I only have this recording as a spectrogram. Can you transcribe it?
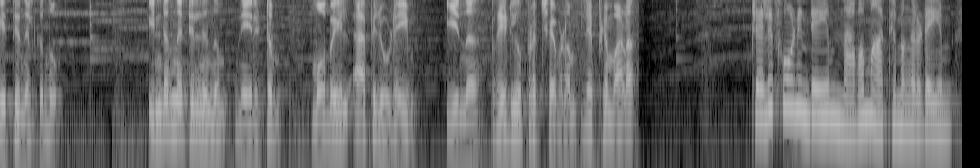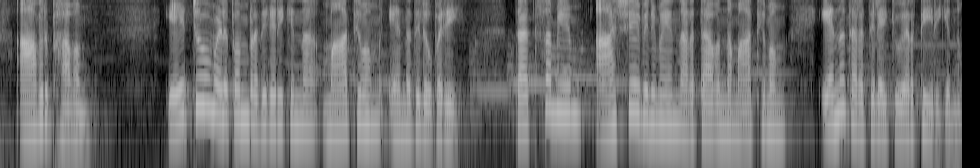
എത്തി നിൽക്കുന്നു. ഇന്റർനെറ്റിൽ നിന്നും നേരിട്ടും മൊബൈൽ ആപ്പിലൂടെയും ഇന്ന് റേഡിയോ പ്രക്ഷേപണം ലഭ്യമാണ്. ടെലിഫോണിന്റെയും നവമാധ്യമങ്ങളുടെയും ആവിർഭാവം ഏറ്റവും എളുപ്പം പ്രതികരിക്കുന്ന മാധ്യമം എന്നതിലുപരി തത്സമയം ആശയവിനിമയം നടത്താവുന്ന മാധ്യമം എന്ന തലത്തിലേക്ക് ഉയർത്തിയിരിക്കുന്നു.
